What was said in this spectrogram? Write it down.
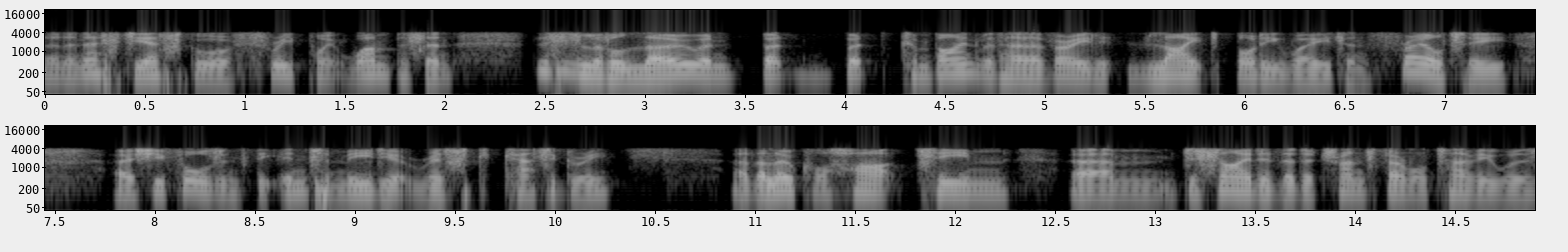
and an STS score of 3.1%. This is a little low, and but but combined with her very light body weight and frailty, uh, she falls into the intermediate risk category. Uh, the local heart team um, decided that a transfemoral TAVI was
